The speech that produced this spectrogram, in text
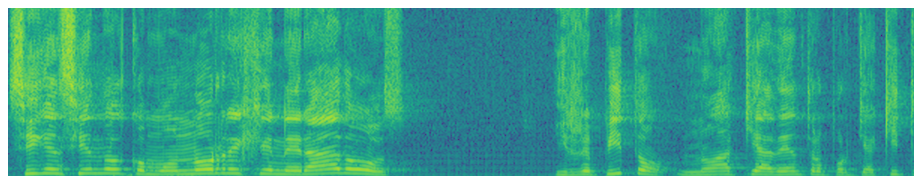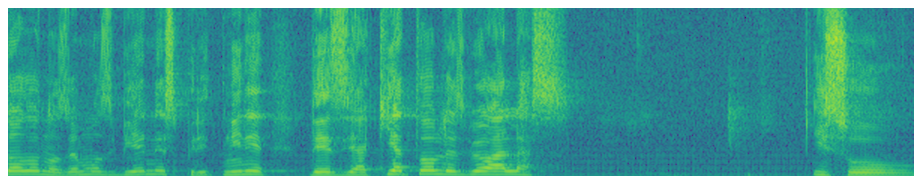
siguen siendo como no regenerados. Y repito, no aquí adentro, porque aquí todos nos vemos bien espirituales. Miren, desde aquí a todos les veo alas. Y su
